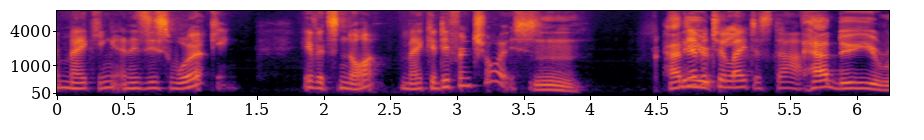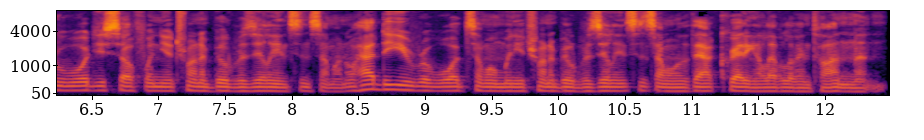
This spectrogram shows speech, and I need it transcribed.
making? And is this working? If it's not, make a different choice. Hmm. How do Never you too late to start. how do you reward yourself when you're trying to build resilience in someone, or how do you reward someone when you're trying to build resilience in someone without creating a level of entitlement?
